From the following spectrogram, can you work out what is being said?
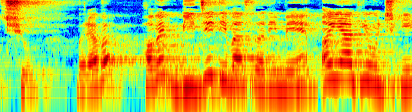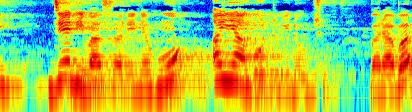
છું. બરાબર? હવે બીજી દિવાસળી મેં અહીંયાથી ઉંચકી, જે દિવાસળીને હું અહીંયા ગોઠવી દઉં છું. બરાબર?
